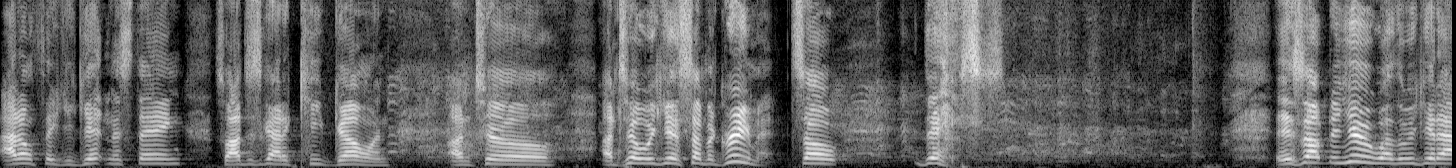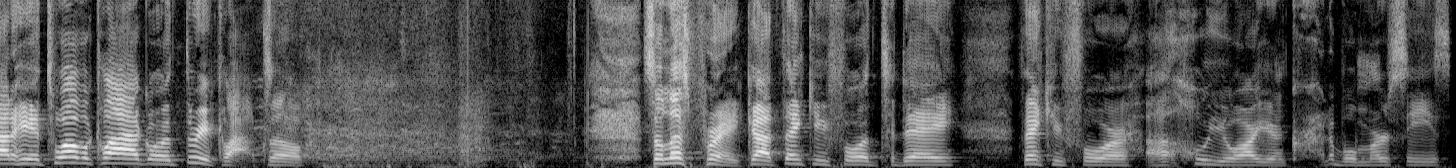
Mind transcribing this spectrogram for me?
I don't think you're getting this thing. So I just got to keep going until until we get some agreement. So this. It's up to you whether we get out of here at 12 o'clock or 3 o'clock. So. So let's pray. God, thank you for today. Thank you for uh, who you are, your incredible mercies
